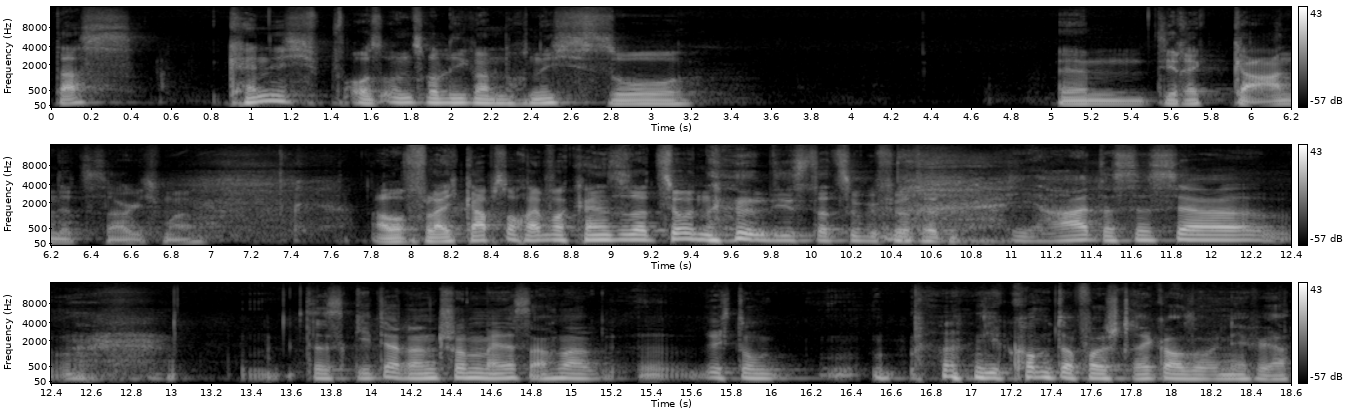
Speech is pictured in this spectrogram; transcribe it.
Das kenne ich aus unserer Liga noch nicht so ähm, direkt geahndet, sage ich mal. Aber vielleicht gab es auch einfach keine Situation, die es dazu geführt hätten. Ja, das ist ja, das geht ja dann schon meines Erachtens Richtung, hier kommt der Vollstrecker so ungefähr.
